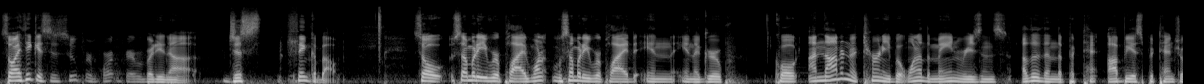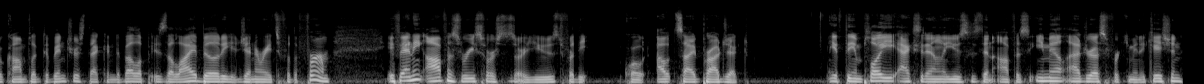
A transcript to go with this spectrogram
So I think this is super important for everybody to just think about. So somebody replied. One somebody replied in in the group. Quote, I'm not an attorney, but one of the main reasons, other than the poten- obvious potential conflict of interest that can develop, is the liability it generates for the firm if any office resources are used for the quote outside project. If the employee accidentally uses an office email address for communication,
